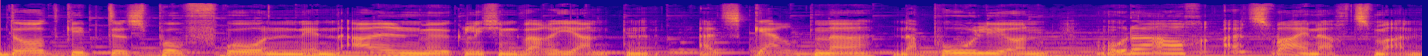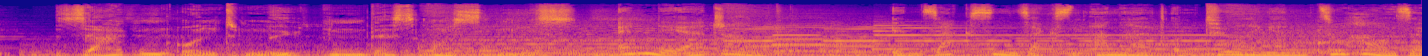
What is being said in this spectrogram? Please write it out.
Dort gibt es Puffbohnen in allen möglichen Varianten. Als Gärtner, Napoleon oder auch als Weihnachtsmann. Sagen und Mythen des Ostens. MDR Jump. In Sachsen, Sachsen-Anhalt und Thüringen zu Hause.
